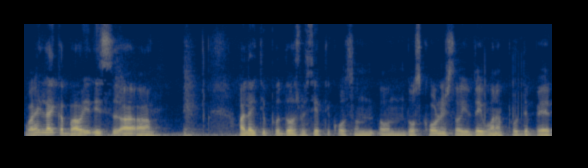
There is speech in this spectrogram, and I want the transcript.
what I like about it is uh, um, I like to put those receptacles on on those corners so if they want to put the bed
